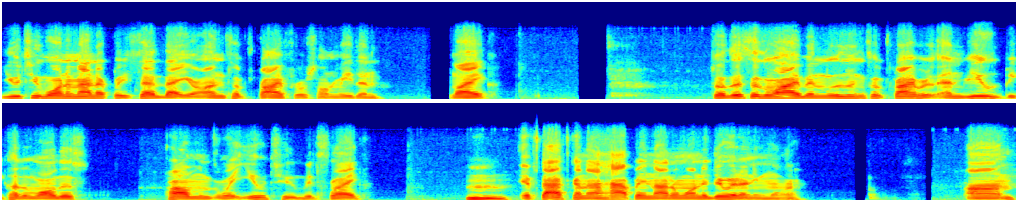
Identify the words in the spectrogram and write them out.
YouTube automatically said that you're unsubscribed for some reason. Like, so this is why I've been losing subscribers and views because of all this problems with YouTube. It's like, Mm. If that's gonna happen, I don't want to do it anymore. Um,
